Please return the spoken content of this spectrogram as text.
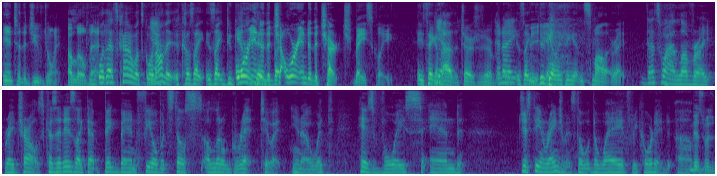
into the juke joint a little bit. Well, that's kind of what's going Yeah. on because like it's like Duke or Ellington, into the ch- or into the church, basically. he's taking him Yeah. out of the church for sure. But And like, I- it's like Duke Yeah. Ellington getting smaller, right? That's why I love Ray, Ray Charles because it is like that big band feel, but still a little grit to it. You know, with his voice and just the arrangements, the the way it's recorded. Um, This was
